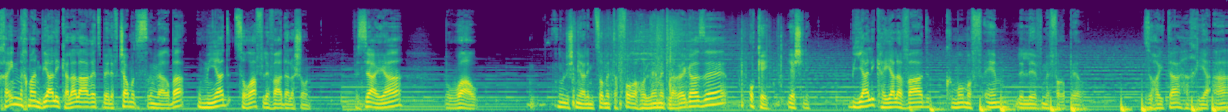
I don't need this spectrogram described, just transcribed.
חיים נחמן ביאליק עלה לארץ ב-1924 ומיד צורף לוועד הלשון. וזה היה, וואו. תנו לי שנייה למצוא מטאפורה הולמת לרגע הזה. אוקיי, יש לי. ביאליק היה לוועד כמו מפעם ללב מפרפר. זו הייתה החייאה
